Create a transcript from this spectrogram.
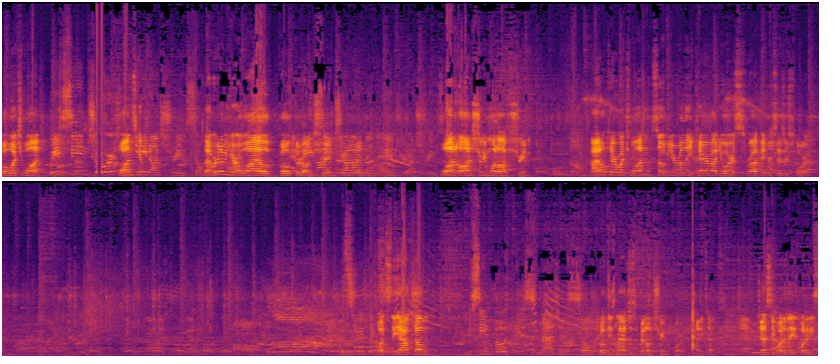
But which one? We've seen George One's and Dean on stream so We're gonna be here a while if both and are on stream. John and Andrew on stream. so One on stream, one off stream. I don't care which one, so if you really care about yours, rock, paper, scissors for it. What's the outcome? You've seen both these matches so many Both these times. matches have been on stream before, many times. Jesse, what did they what did he They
